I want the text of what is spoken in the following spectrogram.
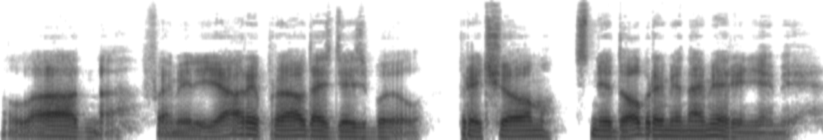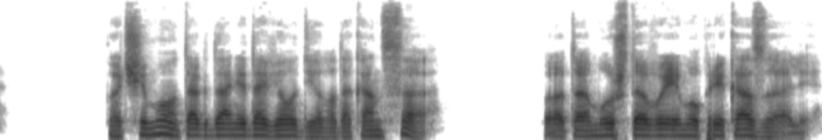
«Ладно, фамильяр и правда здесь был, причем с недобрыми намерениями». «Почему он тогда не довел дело до конца?» «Потому что вы ему приказали.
